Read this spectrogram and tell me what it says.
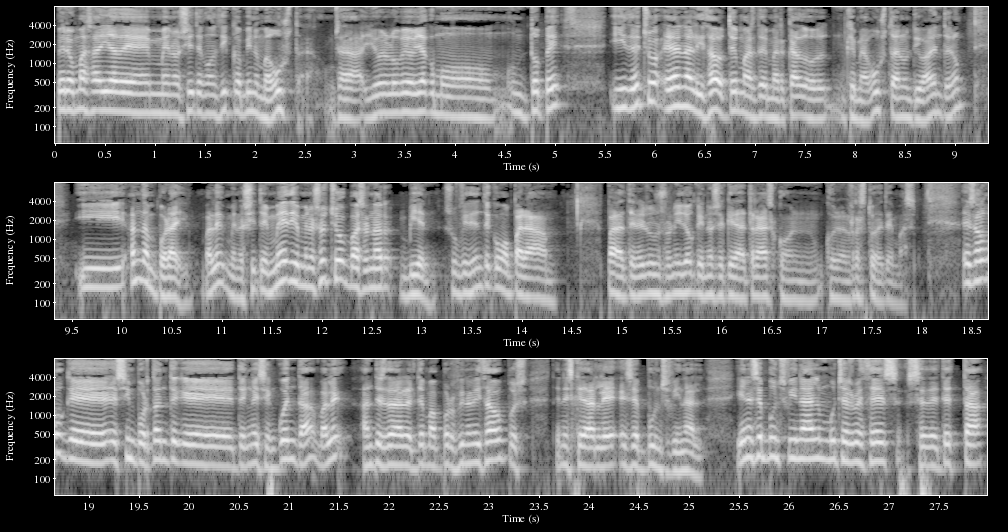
pero más allá de menos 7,5 a mí no me gusta. O sea, yo lo veo ya como un tope y de hecho he analizado temas de mercado que me gustan últimamente, ¿no? Y andan por ahí, ¿vale? Menos 7,5, menos 8 va a sonar bien, suficiente como para, para tener un sonido que no se quede atrás con, con el resto de temas. Es algo que es importante que tengáis en cuenta, ¿vale? Antes de dar el tema por finalizado, pues tenéis que darle ese punch final. Y en ese punch final muchas veces se detecta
